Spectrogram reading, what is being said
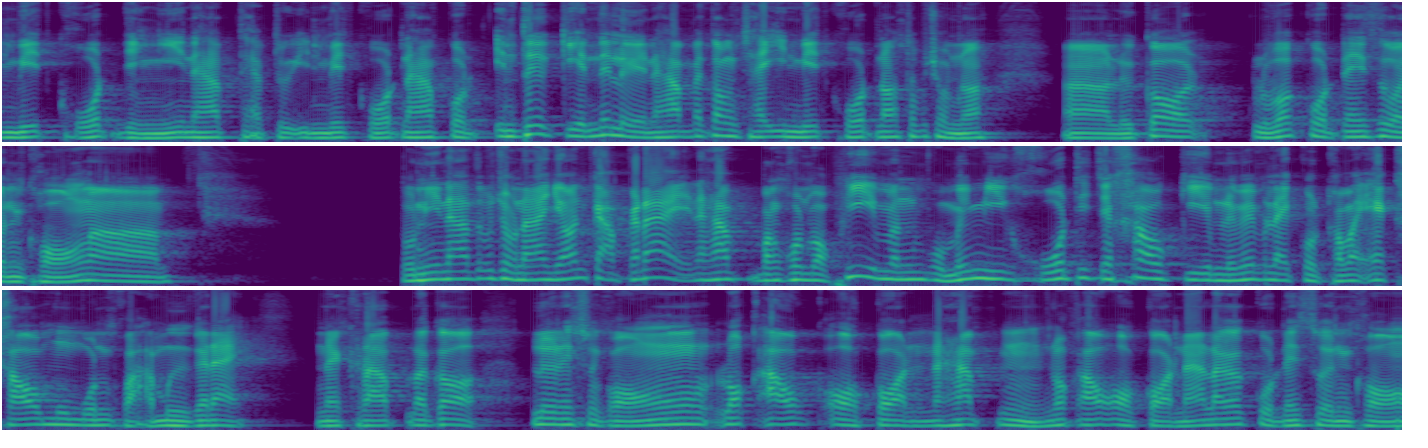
invite code อย่างนี้นะครับแท็บ to invite code นะครับกด enter game ได้เลยนะครับ ไม่ต้องใช้ invite code เนาะท่านผู้ชมเนาะอ่าหรือก็หรือว่ากดในส่วนของอ่า ตรงนี้นะท่านผู้ชมนะย้อนกลับก็ได้นะครับ บางคนบอกพี่มันผมไม่มีโค้ดที่จะเข้าเกมเลยไม่เป็นไรกดคำว่า Account มุมบนขวามือก็ได้นะครับ แล้วก็เลือกในส่วนของ Lock out ออกก่อนนะครับอืม Lock out ออกก่อนนะ แล้วก็กดในส่วนของ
